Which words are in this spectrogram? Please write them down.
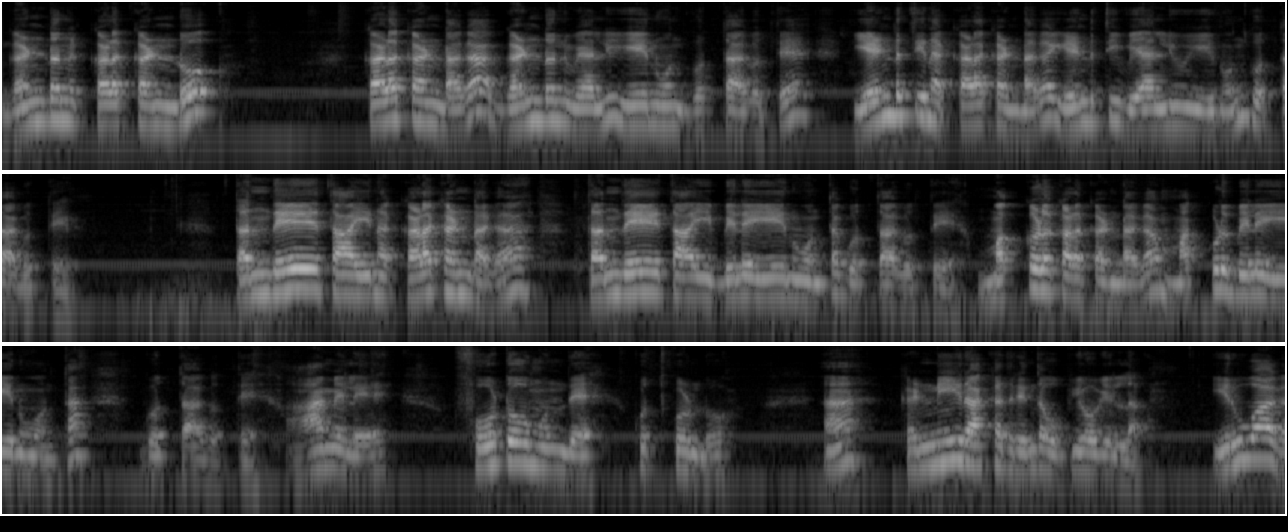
ಗಂಡನ ಕಳ್ಕೊಂಡು ಕಳ್ಕೊಂಡಾಗ ಗಂಡನ ವ್ಯಾಲ್ಯೂ ಏನು ಅಂತ ಗೊತ್ತಾಗುತ್ತೆ? ಹೆಂಡತಿನ ಕಳಕಂಡಾಗ ಹೆಂಡತಿ ವ್ಯಾಲ್ಯೂ ಏನು ಅಂತ ಗೊತ್ತಾಗುತ್ತೆ. ತಂದೆ ತಾಯಿನ ಕಳಕಂಡಾಗ ತಂದೆ ತಾಯಿ ಬೆಲೆ ಏನು ಅಂತ ಗೊತ್ತಾಗುತ್ತೆ. ಮಕ್ಕಳು ಕಳ್ಕಂಡಾಗ ಮಕ್ಕಳು ಬೆಲೆ ಏನು ಅಂತ ಗೊತ್ತಾಗುತ್ತೆ. ಆಮೇಲೆ ಫೋಟೋ ಮುಂದೆ ಕೂತ್ಕೊಂಡು ಕಣ್ಣೀರು ಹಾಕೋದ್ರಿಂದ ಉಪಯೋಗ ಇಲ್ಲ. ಇರುವಾಗ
